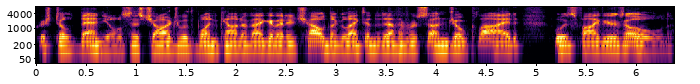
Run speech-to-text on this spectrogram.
Crystal Daniels is charged with one count of aggravated child neglect in the death of her son, Joe Clyde, who is five years old.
